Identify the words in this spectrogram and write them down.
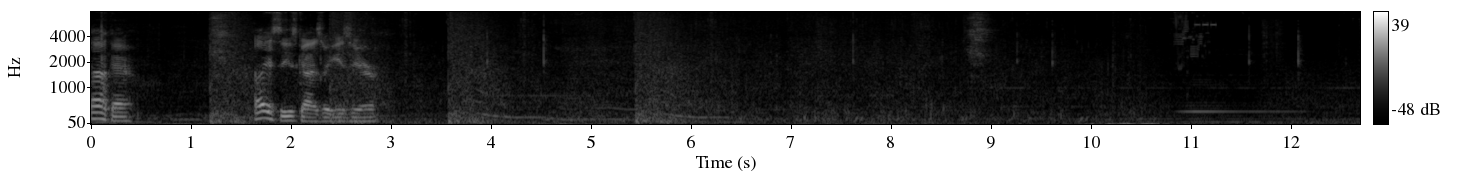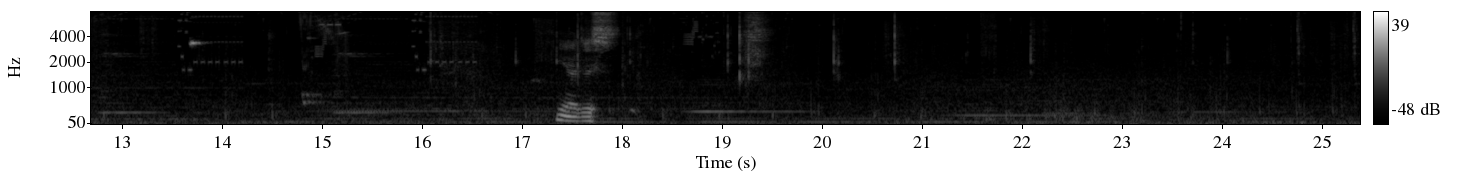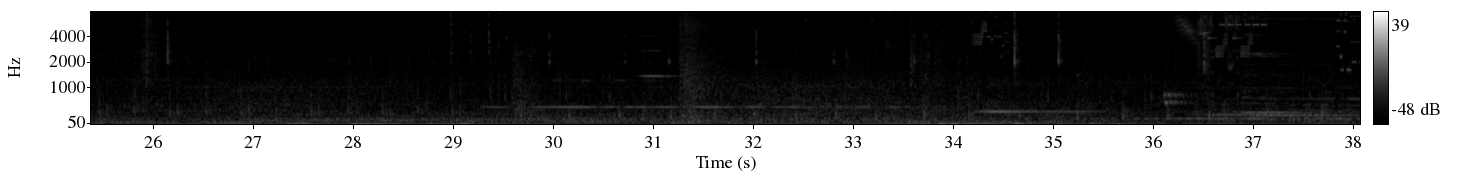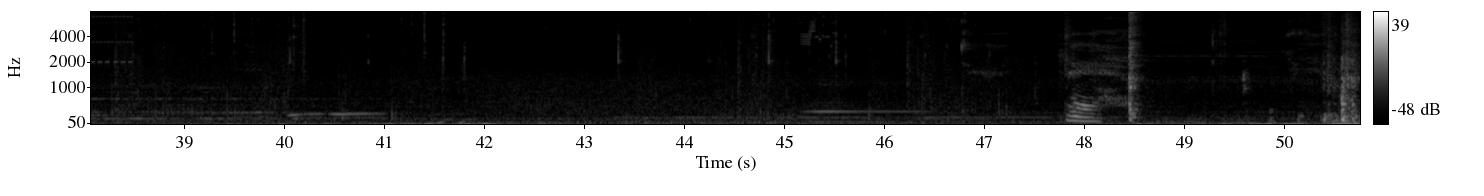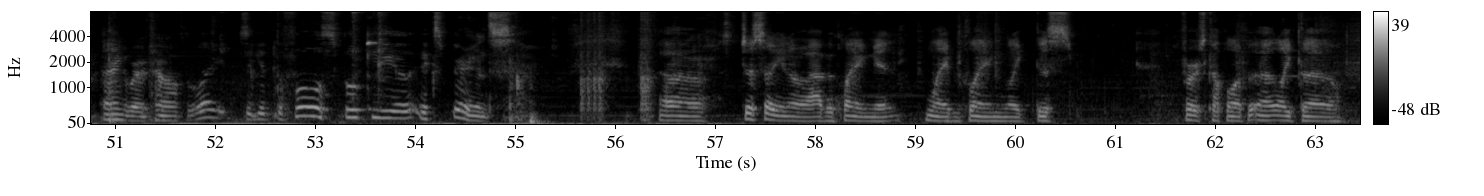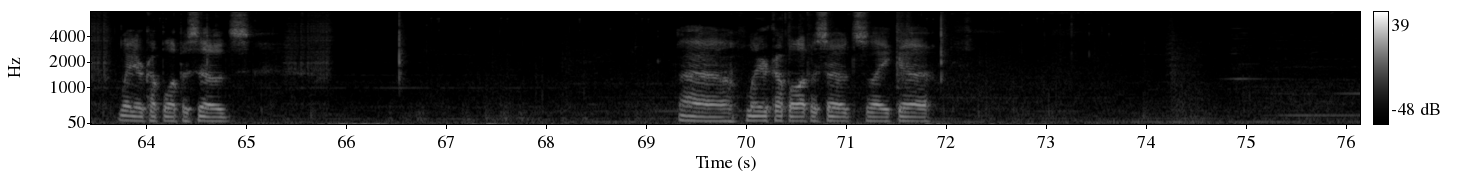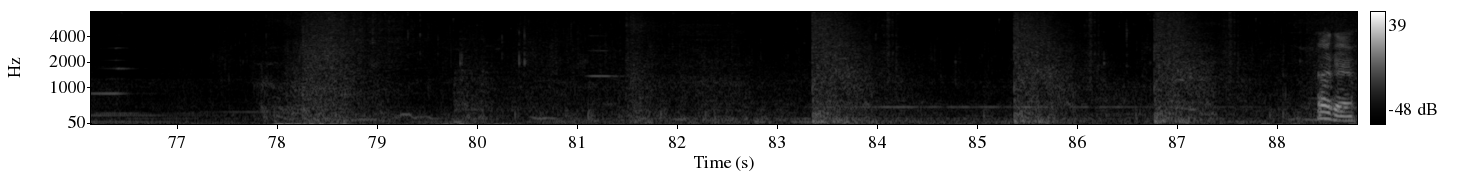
Okay. At least these guys are easier. You know, just I think I better turn off the light to get the full spooky uh, experience. Uh, just so you know, I've been playing it, like playing like this first couple of uh, like the later couple episodes. Uh, later couple episodes like uh. Okay.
